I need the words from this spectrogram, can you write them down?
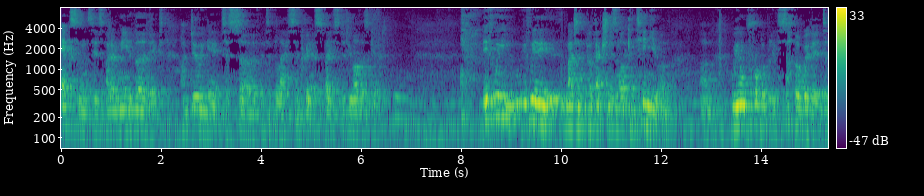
Excellence is I don't need a verdict, I'm doing it to serve and to bless and create a space to do others good if we, if we imagine perfectionism on a continuum, um, we all probably suffer with it to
